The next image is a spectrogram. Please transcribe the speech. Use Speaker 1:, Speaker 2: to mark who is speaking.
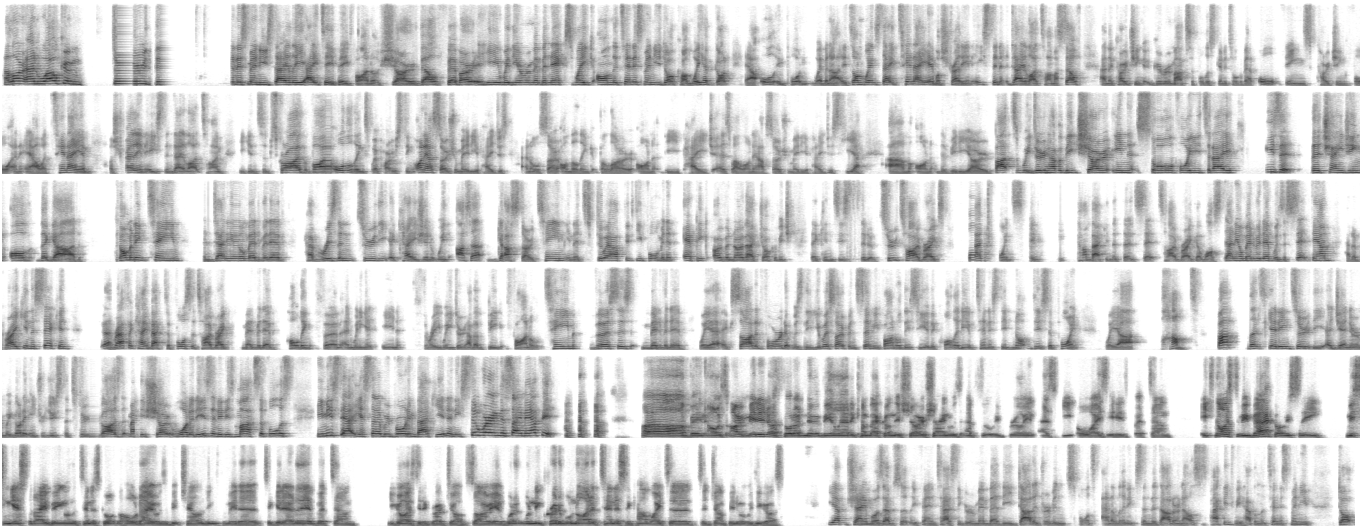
Speaker 1: Hello and welcome to the Tennis Menus Daily ATP Final Show. Val Febo here with you. And Remember, next week on the tennismenu.com, we have got our all important webinar. It's on Wednesday, 10 a.m. Australian Eastern Daylight Time. Myself and the coaching guru, Marc Sophoulis, going to talk about all things coaching for an hour, 10 a.m. Australian Eastern Daylight Time. You can subscribe via all the links we're posting on our social media pages and also on the link below on the page as well on our social media pages here um, on the video. But we do have a big show in store for you today. Is it the changing of the guard? Dominic Thiem and Daniil Medvedev have risen to the occasion with utter gusto. Thiem in a two hour, 54 minute epic over Novak Djokovic that consisted of two tie breaks, four match points come back in the third set tiebreaker, whilst Daniil Medvedev was a set down, had a break in the second. Uh, Rafa came back to force the tiebreak. Medvedev holding firm and winning it in three, we do have a big final Thiem versus Medvedev. We are excited for it. It was the US Open semi final this year. The quality of tennis did not disappoint. We are pumped. But let's get into the agenda, and we've got to introduce the two guys that make this show what it is. And it is Marc Sophoulis. He missed out yesterday. We brought him back in, and he's still wearing the same outfit.
Speaker 2: Oh, I've been, I was omitted. I thought I'd never be allowed to come back on this show. Shane was absolutely brilliant, as he always is. But um, it's nice to be back. Obviously, missing yesterday, being on the tennis court the whole day, it was a bit challenging for me to, to get out of there. But um, you guys did a great job. So, yeah, what, what an incredible night of tennis and can't wait to, to jump into it with you guys.
Speaker 1: Yep, Shane was absolutely fantastic. Remember the data driven sports analytics and the data analysis package we have on the tennis menu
